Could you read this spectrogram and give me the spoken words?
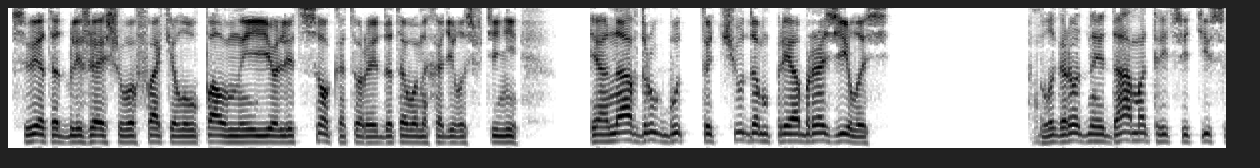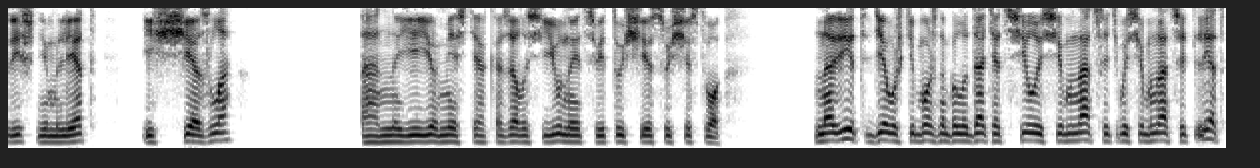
Свет от ближайшего факела упал на ее лицо, которое до того находилось в тени, и она вдруг будто чудом преобразилась. Благородная дама тридцати с лишним лет исчезла, а на ее месте оказалось юное цветущее существо. На вид девушке можно было дать от силы семнадцать-восемнадцать лет.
